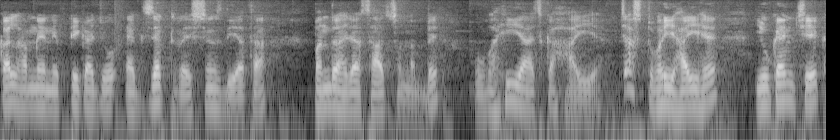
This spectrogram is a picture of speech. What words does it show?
कल हमने निफ्टी का जो एग्जैक्ट रेजिस्टेंस दिया था, पंद्रह हज़ार सात सौ नब्बे, वही आज का हाई है। जस्ट वही हाई है। यू कैन चेक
